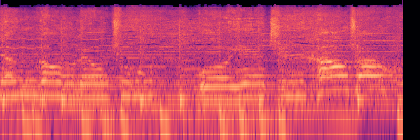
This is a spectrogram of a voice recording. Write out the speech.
能够留住？我也只好装糊涂，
